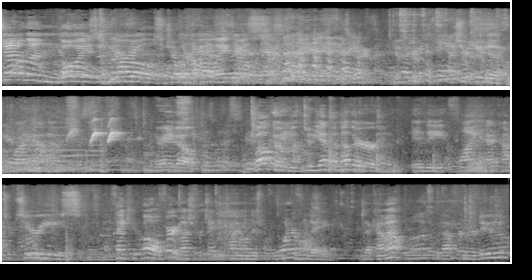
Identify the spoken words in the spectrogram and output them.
and gentlemen, boys and girls, children of all ages. That's your cue to. There you go. Welcome to yet another in the Flying Cat Concert Series. And thank you all very much for taking time on this wonderful day to come out. Without further ado,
